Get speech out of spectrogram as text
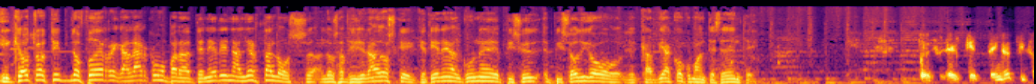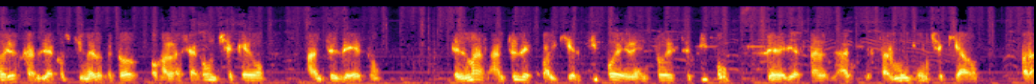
¿Y qué otro tip nos puede regalar como para tener en alerta a los, los aficionados que, que tienen algún episodio cardíaco como antecedente? Pues el que tenga episodios cardíacos, primero que todo, ojalá se haga un chequeo antes de eso. Es más, antes de cualquier tipo de evento de este tipo, debería estar, estar muy bien chequeado para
